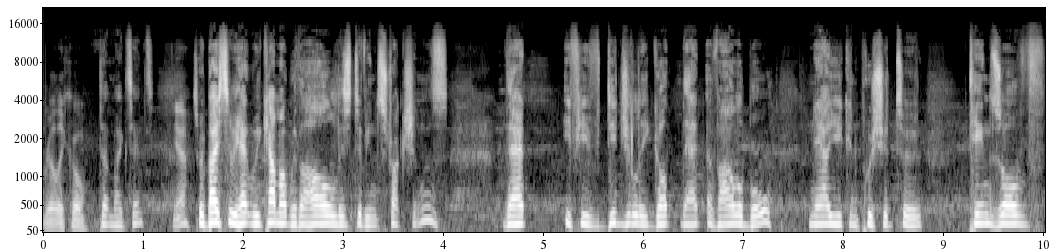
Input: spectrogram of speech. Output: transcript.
Really cool. Does that make sense? Yeah. So basically, we, had, we come up with a whole list of instructions that, if you've digitally got that available, now you can push it to tens of,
